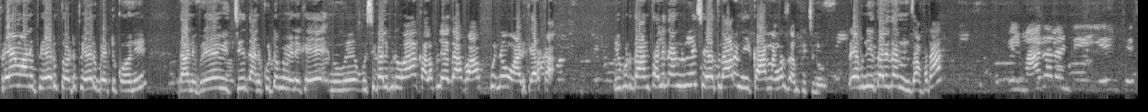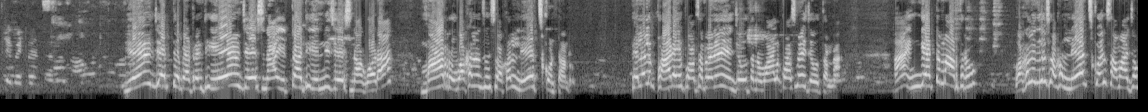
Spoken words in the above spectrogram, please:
ప్రేమ అని పేరుతోటి పేరు పెట్టుకొని దాన్ని ప్రేమించి దాని కుటుంబం వెనకే నువ్వు ఉసిగలిపినవా కలపలేదా పాపుణ్యం వాడికి ఎరక. ఇప్పుడు దాని తల్లిదండ్రులని చేతులారా నీ కారణంగా చంపించు నువ్వు రేపు నీ తల్లిదండ్రులను చంపదా? ఏం చేస్తే బెటర్ అంటే ఏం చేసినా ఇట్లాంటి ఎన్ని చేసినా కూడా మారరు. ఒకరిని చూసి ఒకరు నేర్చుకుంటారు. పిల్లలు పాడైపోతున్నారని నేను చెబుతున్నా. వాళ్ళ కోసమే చెబుతున్నా. ఇంకెట్ట మారుతారు? ఒకరిని చూసి ఒకరు నేర్చుకొని సమాజం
